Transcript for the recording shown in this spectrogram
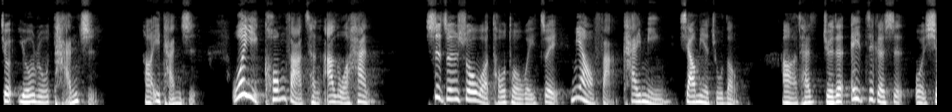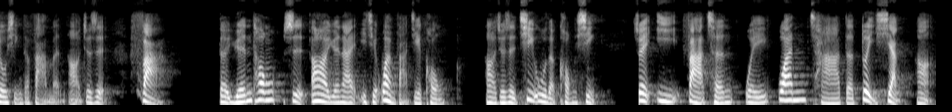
就犹如弹指，好一弹指。我以空法成阿罗汉，世尊说我头陀为最妙法开明，消灭诸漏啊，才觉得哎，这个是我修行的法门啊，就是法的圆通是啊，原来一切万法皆空。啊，就是契悟的空性，所以以法尘为观察的对象啊，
